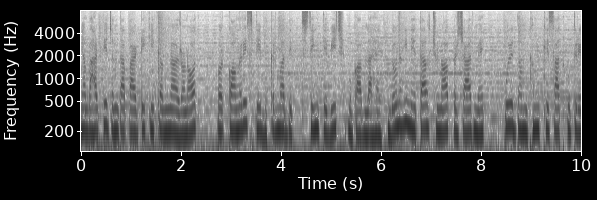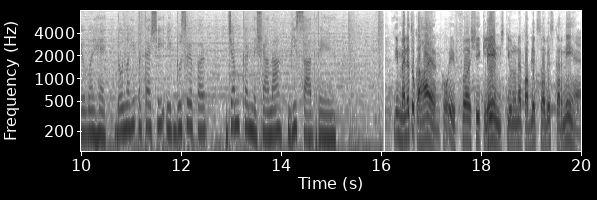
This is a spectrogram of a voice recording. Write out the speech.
यहाँ भारतीय जनता पार्टी की कंगना रनौत और कांग्रेस के विक्रमादित्य सिंह के बीच मुकाबला है। दोनों ही नेता चुनाव प्रचार में पूरे दमखम के साथ उतरे हुए हैं। दोनों ही प्रत्याशी एक दूसरे पर जमकर निशाना भी साध रहे हैं। नहीं मैंने तो कहा है उनको इफ़ शी क्लेम्स कि उन्होंने पब्लिक सर्विस करनी है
